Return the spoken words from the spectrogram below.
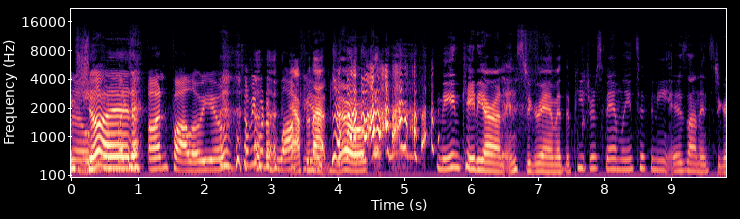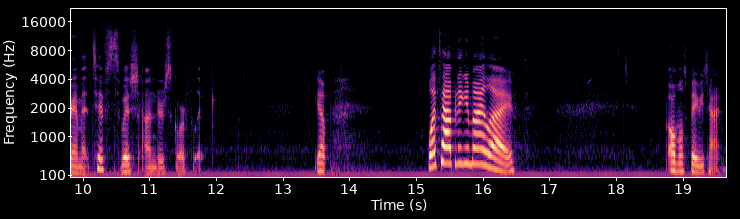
You should. Like to unfollow you. Tell me where to block After you. that joke. Me and Katie are on Instagram at the Peters family. Tiffany is on Instagram at tiffswish underscore flick. Yep. What's happening in my life? It's almost baby time.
